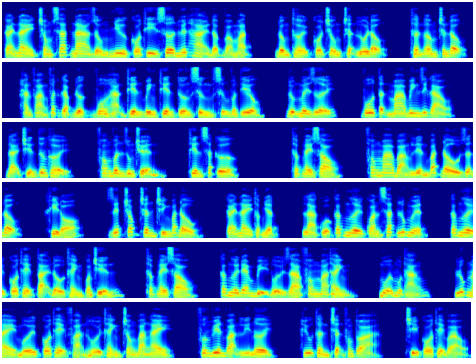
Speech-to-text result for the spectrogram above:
cái này trong sát na giống như có thi sơn huyết hải đập vào mặt, đồng thời có chống trận lôi động, thần âm chấn động, hắn phảng phất gặp được vô hạn thiên binh thiên tướng sừng sững vân tiêu, đụng mây dưới, vô tận ma binh giết đạo đại chiến tương khởi, phong vân dung chuyển, thiên sắc cơ. Thập ngày sau, phong ma bảng liền bắt đầu dẫn động, khi đó, giết chóc chân chính bắt đầu, cái này thập nhật là của các ngươi quan sát lúc nguyệt, các ngươi có thể tại đầu thành quan chiến, thập ngày sau, các ngươi đem bị đuổi ra phong ma thành, mỗi một tháng, lúc này mới có thể phản hồi thành trong ba ngày, phương viên vạn lý nơi, hữu thần trận phong tỏa, chỉ có thể vào,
